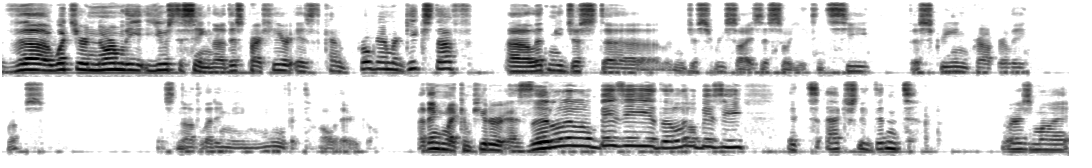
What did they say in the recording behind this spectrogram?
the what you're normally used to seeing. Now this part here is kind of programmer geek stuff uh, let me just uh, let me just resize this so you can see the screen properly. Whoops it's not letting me move it. Oh there you go. I think my computer is a little busy a little busy. It actually didn't. Where's my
